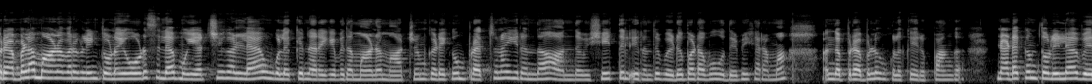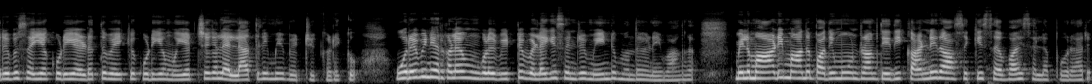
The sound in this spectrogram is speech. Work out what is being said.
பிரபலமானவர்களின் துணையோடு சில முயற்சிகளில் உங்களுக்கு நிறைய விதமான மாற்றம் கிடைக்கும். பிரச்சனை இருந்தால் அந்த விஷயத்தில் இருந்து விடுபடவும் உதவிகரமாக அந்த பிரபலம் உங்களுக்கு இருப்பாங்க. நடக்கும் தொழிலை விரிவு செய்யக்கூடிய எடுத்து வைக்கக்கூடிய முயற்சிகள் எல்லாத்துலேயுமே வெற்றி கிடைக்கும். உறவினர்களை உங்களை விட்டு விலகி சென்று மீண்டும் வந்து இணைவாங்க. மேலும் ஆடி மாதம் பதிமூன்றாம் தேதி கன்னி ராசிக்கு செவ்வாய் செல்ல போகிறாரு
